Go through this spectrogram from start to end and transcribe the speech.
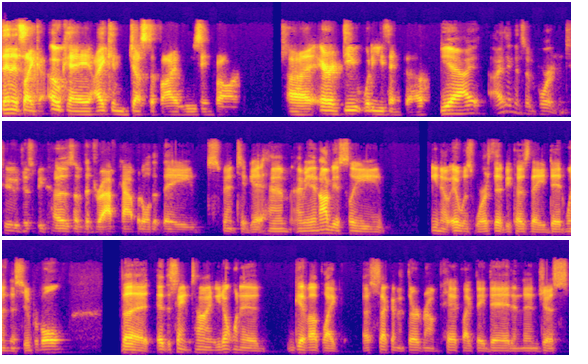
then it's like okay, I can justify losing Von. Uh, Eric, do you, what do you think though? Yeah, I, I think it's important too, just because of the draft capital that they spent to get him. I mean, and obviously you know it was worth it because they did win the Super Bowl. But at the same time, you don't want to give up like a second and third round pick like they did, and then just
